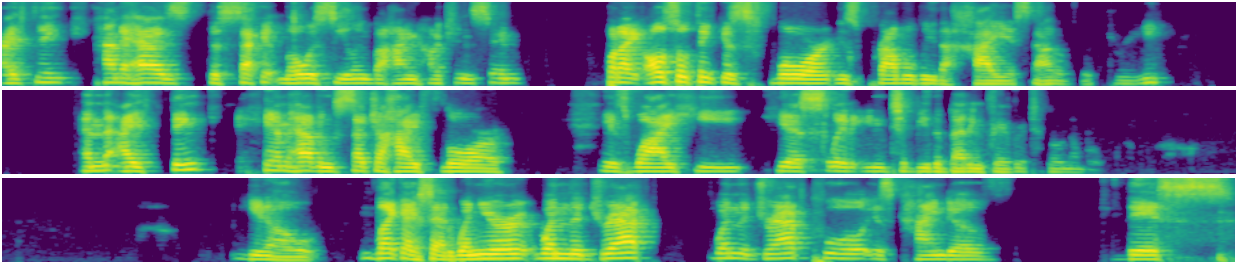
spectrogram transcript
I think kind of has the second lowest ceiling behind Hutchinson, but I also think his floor is probably the highest out of the three. And I think him having such a high floor is why he he has slid in to be the betting favorite to go number one. You know, like I said, when you're when the draft when the draft pool is kind of this,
